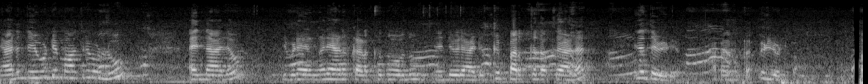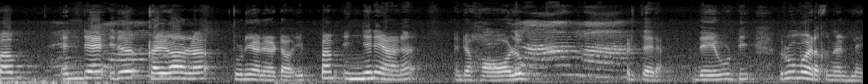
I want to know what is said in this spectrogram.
ഞാനും ദേവോട്ടി മാത്രമേ ഉള്ളൂ. എന്നാലും ഇവിടെ എങ്ങനെയാണ് കിടക്കുന്നതെന്നും എന്റെ ഒരു അടുക്കി പറക്കലൊക്കെയാണ് ഇന്നത്തെ വീഡിയോ അപ്പോൾ നമുക്ക് വീഡിയോ എടുക്കാം. അപ്പം എന്റെ ഇത് കഴുകാനുള്ള തുണിയാണ് കേട്ടോ. ഇപ്പം ഇങ്ങനെയാണ് എന്റെ ഹാളും എടുത്തുതരാം. ദേവൂട്ടി റൂം കിടക്കുന്നുണ്ടല്ലേ?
